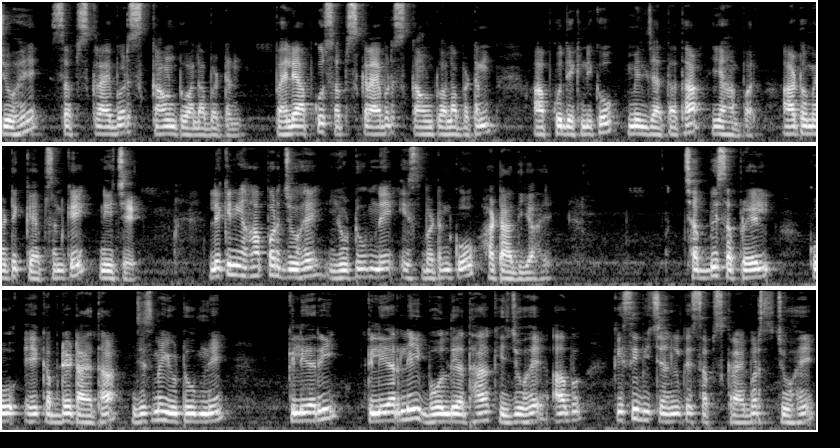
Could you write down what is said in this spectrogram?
जो है सब्सक्राइबर्स काउंट वाला बटन पहले आपको सब्सक्राइबर्स काउंट वाला बटन आपको देखने को मिल जाता था यहाँ पर ऑटोमेटिक कैप्शन के नीचे। लेकिन यहाँ पर जो है यूट्यूब ने इस बटन को हटा दिया है। 26 अप्रैल को एक अपडेट आया था, जिसमें यूट्यूब ने क्लियरी क्लियरली बोल दिया था कि जो है अब किसी भी चैनल के सब्सक्राइबर्स जो है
